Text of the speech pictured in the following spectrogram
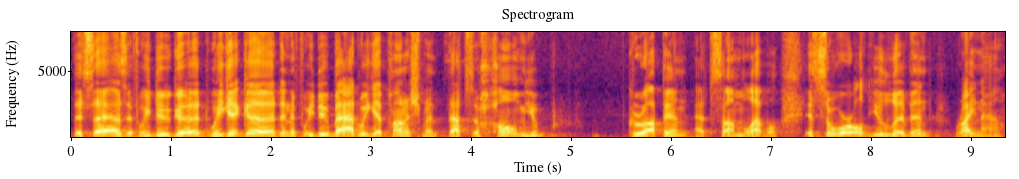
that says if we do good, we get good, and if we do bad, we get punishment. That's the home you grew up in at some level. It's the world you live in right now,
